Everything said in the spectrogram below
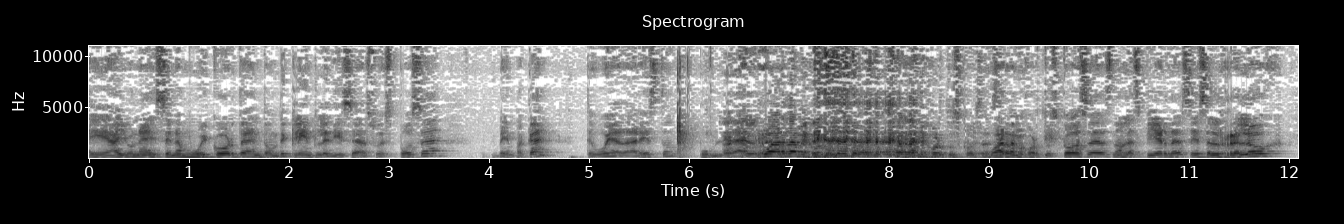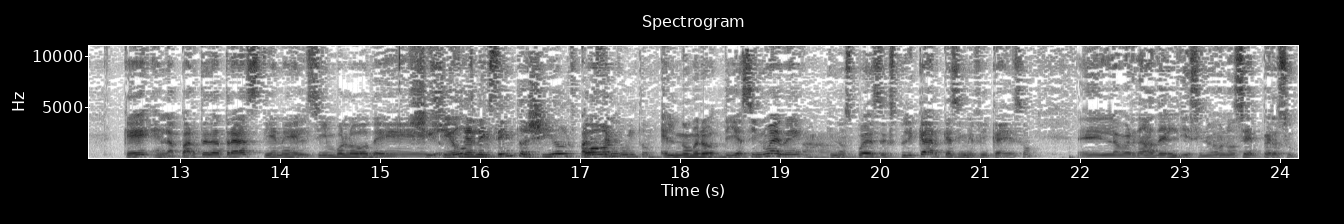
eh, hay una escena muy corta en donde Clint le dice a su esposa, ven para acá, te voy a dar esto, pum, le da el reloj. Guarda mejor, tus, guarda mejor tus cosas. Guarda mejor tus cosas, no las pierdas. Es el reloj que en la parte de atrás tiene el símbolo de Shield. Shield, Del Extinto Shield para este con punto. el número 19. Ajá. ¿Y nos puedes explicar qué significa eso? Eh, la verdad, del 19 no sé, pero su...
